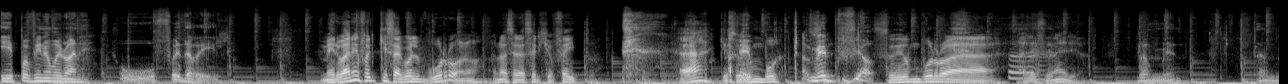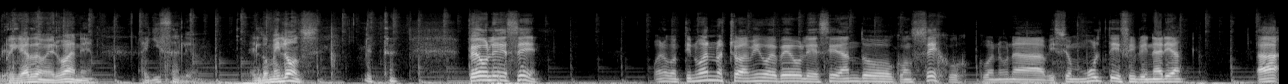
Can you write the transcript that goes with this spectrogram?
Y después vino Meruane. Uf, fue terrible. Meruane fue el que sacó el burro, ¿no? No, era Sergio Feito. ¿Ah? Que subió un burro. También Subió un burro al ah, escenario. También. También. Ricardo Meruane. Aquí salió. El 2011. ¿Viste? PWC. Bueno, continúan nuestros amigos de PwC dando consejos con una visión multidisciplinaria a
